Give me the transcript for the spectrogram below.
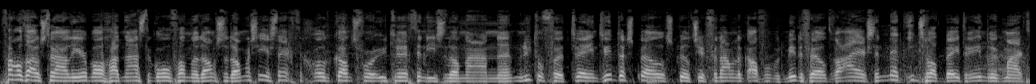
Valt Australiër. Bal gaat naast de goal van de Amsterdammers. Eerste echt een grote kans voor Utrecht. En die is er dan na een minuut of 22. Spel speelt zich voornamelijk af op het middenveld. Waar Ajax een net iets wat betere indruk maakt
